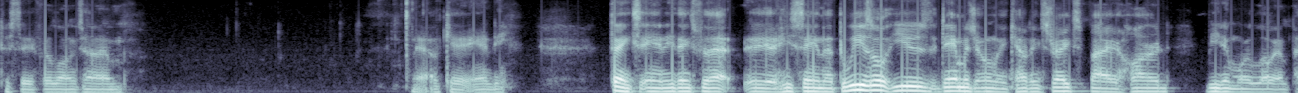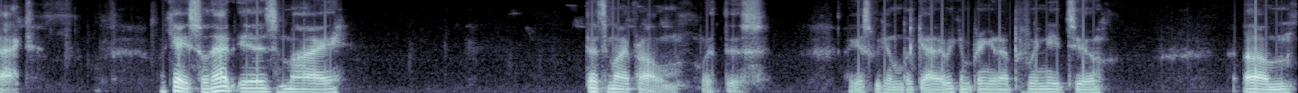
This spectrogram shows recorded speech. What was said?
to stay for a long time. Yeah, okay, Andy. Thanks, Andy. Thanks for that. Yeah, he's saying that the Weasel used damage only, counting strikes by hard, medium, or low impact. Okay, so that is my that's my problem with this. I guess we can look at it. We can bring it up if we need to. Um,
